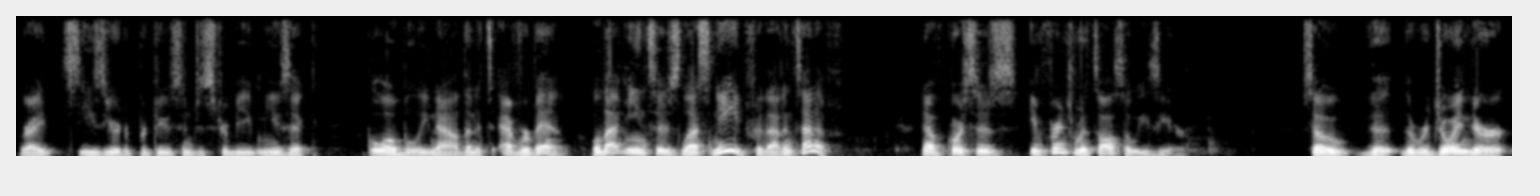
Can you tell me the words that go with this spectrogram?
right? It's easier to produce and distribute music globally now than it's ever been. Well, that means there's less need for that incentive. Now, of course, there's infringement's also easier. So the the rejoinder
